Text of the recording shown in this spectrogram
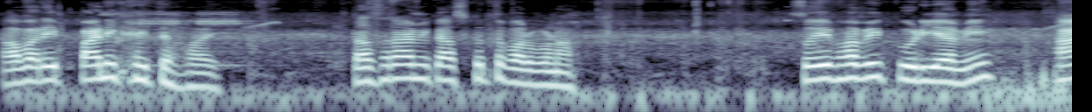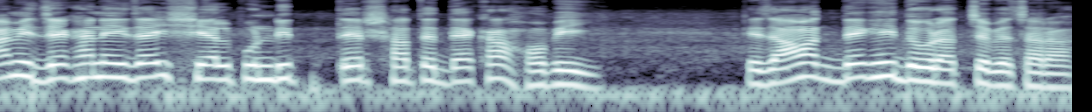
আবার এই পানি খাইতে হয়। তাছাড়া আমি কাজ করতে পারব না। সো এইভাবেই করি আমি। আমি যেখানেই যাই শিয়াল পণ্ডিতের সাথে দেখা হবেই। এই যে আমাকে দেখেই দৌড়াচ্ছে বেচারা।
